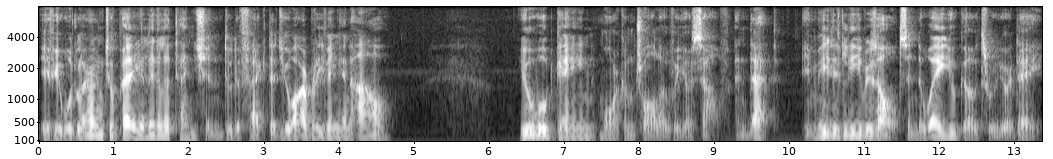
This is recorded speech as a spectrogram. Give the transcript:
If you would learn to pay a little attention to the fact that you are breathing and how, you would gain more control over yourself and that immediately results in the way you go through your day.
